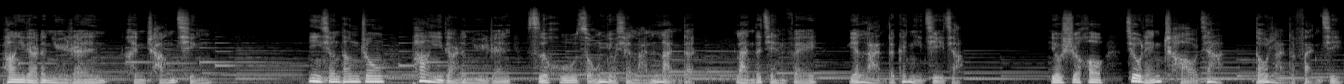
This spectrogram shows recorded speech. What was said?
胖一点的女人很长情。印象当中，胖一点的女人似乎总有些懒懒的，懒得减肥，也懒得跟你计较，有时候就连吵架都懒得反击。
